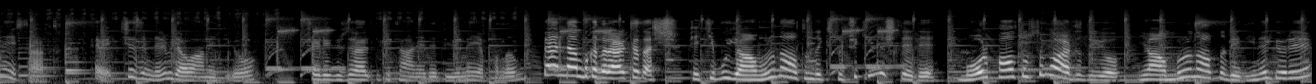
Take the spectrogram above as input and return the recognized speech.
neyse artık. Evet çizimlerim devam ediyor. Şöyle güzel iki tane de düğme yapalım. Benden bu kadar arkadaş. Peki bu yağmurun altındaki suçu kim işledi? Mor paltosu vardı diyor. Yağmurun altında dediğine göre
